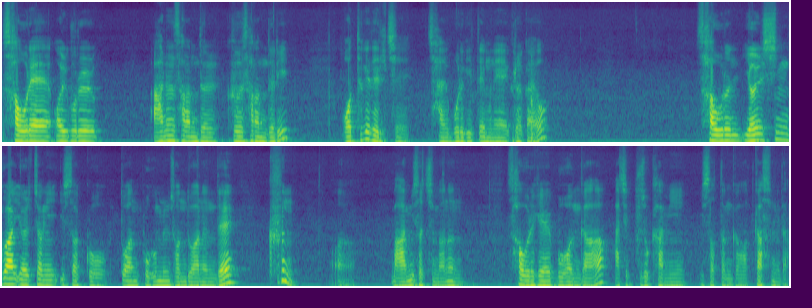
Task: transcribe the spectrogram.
사울의 얼굴을 아는 사람들, 그 사람들이 어떻게 될지 잘 모르기 때문에 그럴까요? 사울은 열심과 열정이 있었고 또한 복음을 전도하는데 큰 어, 마음이 있었지만은 사울에게 무언가 아직 부족함이 있었던 것 같습니다.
